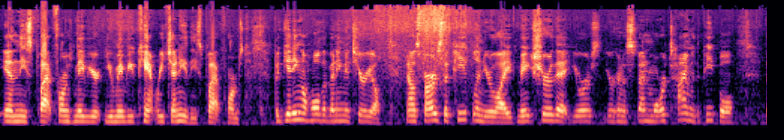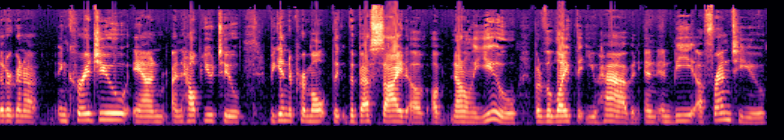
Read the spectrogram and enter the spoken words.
in these platforms. Maybe you're, you maybe you can't reach any of these platforms, but getting a hold of any material. Now, as far as the people in your life, make sure that you're you're going to spend more time with the people that are going to encourage you and and help you to begin to promote the, the best side of, of not only you but of the life that you have and, and, and be a friend to you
